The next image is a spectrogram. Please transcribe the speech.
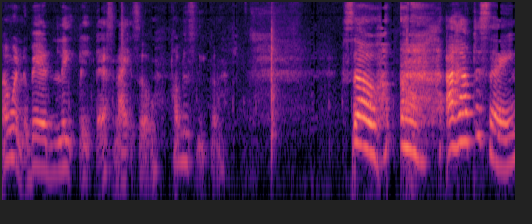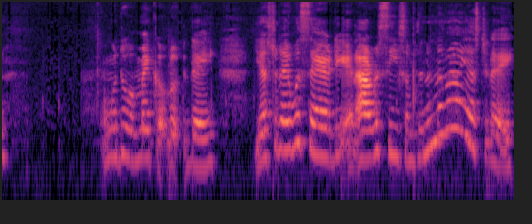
I went to bed late, late last night, so I've been sleeping. So, I have to say, I'm going to do a makeup look today. Yesterday was Saturday, and I received something in the mail yesterday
